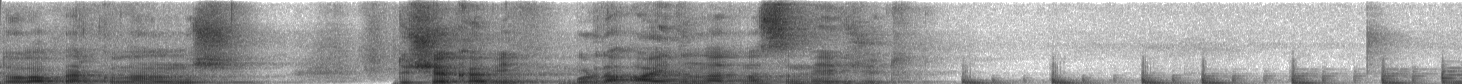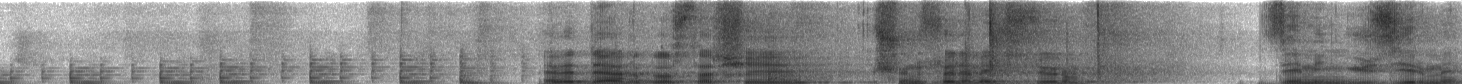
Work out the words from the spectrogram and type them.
dolaplar kullanılmış. Duşakabin. Burada aydınlatması mevcut. Evet değerli dostlar, şeyi şunu söylemek istiyorum. Zemin 120,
